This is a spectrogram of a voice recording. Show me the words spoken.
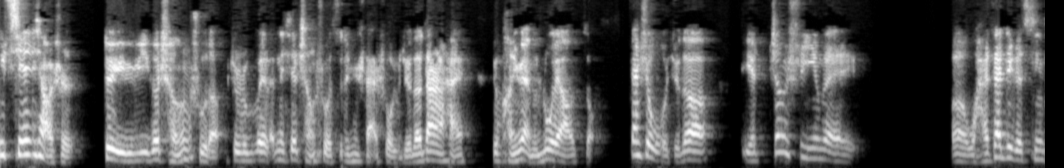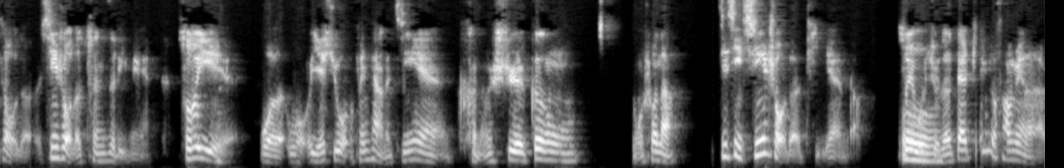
一千小时对于一个成熟的，就是为了那些成熟的咨询师来说，我觉得当然还有很远的路要走。但是我觉得，也正是因为，呃，我还在这个新手的新手的村子里面，所以我我也许我分享的经验可能是更怎么说呢，接近新手的体验的。所以我觉得在这个方面来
